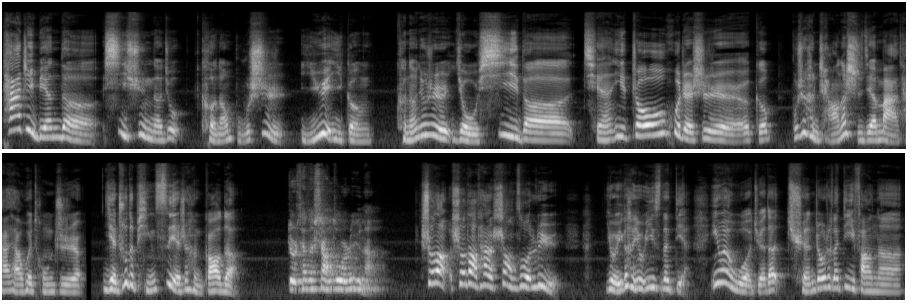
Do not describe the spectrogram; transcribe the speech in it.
它这边的戏训呢就可能不是一月一更，可能就是有戏的前一周或者是隔不是很长的时间吧，它才会通知。演出的频次也是很高的，就是它的上座率呢。说到说到它的上座率。有一个很有意思的点，因为我觉得泉州这个地方呢，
